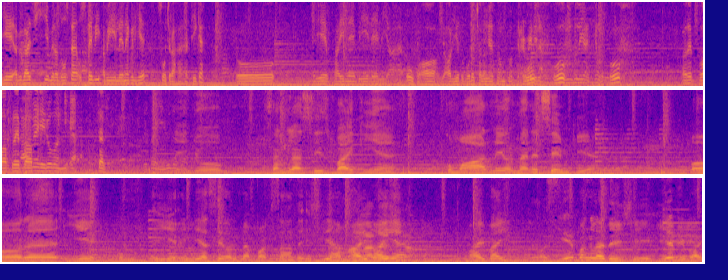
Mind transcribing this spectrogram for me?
ये अगला ये मेरा दोस्त है उसने भी अभी लेने के लिए सोच रहा है ठीक है? तो ये भाई ने भी ले लिया। है ओह वाह यार ये तो बहुत अच्छा लगा तुमको उफ। अरे बाप रे बाप चल। ने जो सनग्लासेस बाय किए हैं कुमार ने और मैंने सेम किए हैं। और ये ये इंडिया से और मैं पाकिस्तान से इसलिए हम भाई भाई हैं। भाई भाई और ये बांग्लादेश से ये भी भाई।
